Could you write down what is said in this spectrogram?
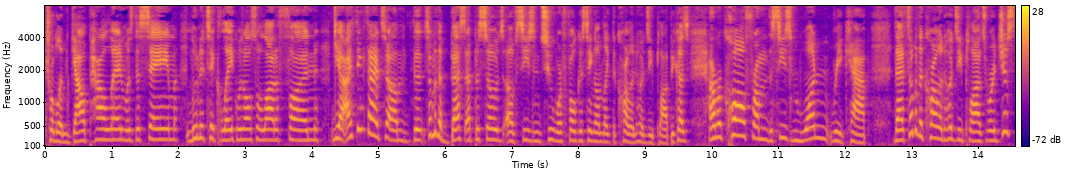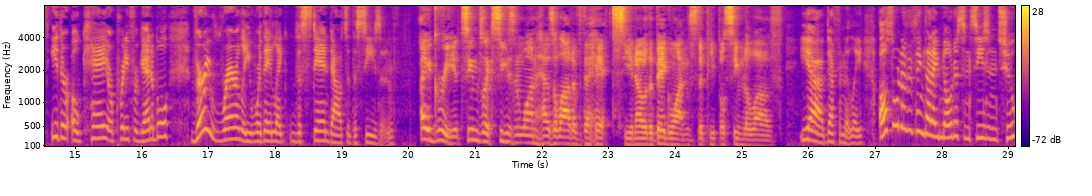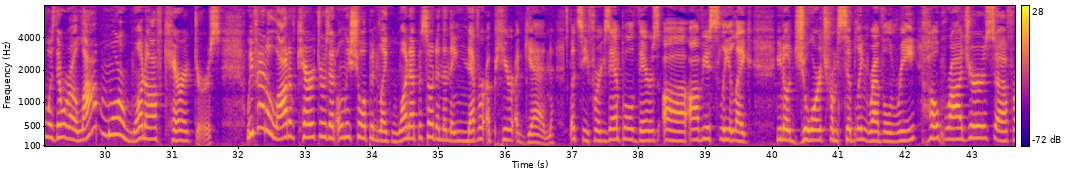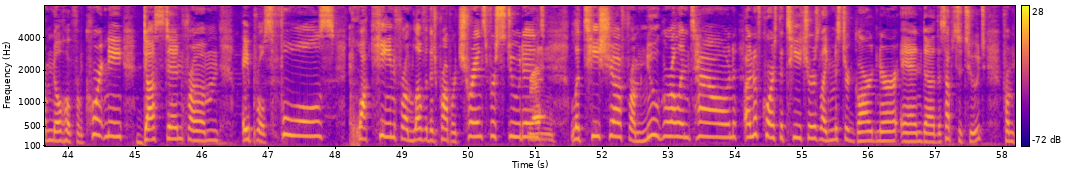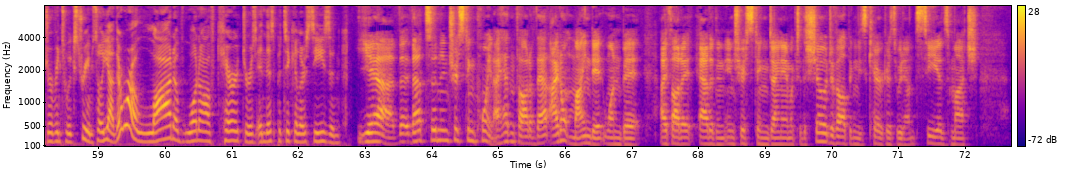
Trouble in Galpal Land was the same. Lunatic Lake was also a lot of fun. Yeah, I think that um, the some of the best episodes of season two were focusing on like the Carlin Hoodsie plot because I recall from the season one recap that some of the Carlin Hoodsie plots were just either okay or pretty forgettable. Very rarely were they like the standouts of the season. I agree. It seems like season one has a lot of the hits, you know, the big ones that people seem to love. Yeah, definitely. Also, another thing that I noticed in season two was there were a lot more one off characters. We've had a lot of characters that only show up in like one episode and then they never appear again. Let's see, for example, there's uh obviously like, you know, George from Sibling Revelry, Hope Rogers uh, from No Hope from Courtney, Dustin from April's Fools, Joaquin from Love with the Proper Transfer Student, Right. Letitia from New Girl in Town, and of course the teachers like Mr. Gardner and uh, the substitute from Driven to Extreme. So yeah, there were a lot of one-off characters in this particular season. Yeah, th- that's an interesting point. I hadn't thought of that. I don't mind it one bit. I thought it added an interesting dynamic to the show, developing these characters we don't see as much.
